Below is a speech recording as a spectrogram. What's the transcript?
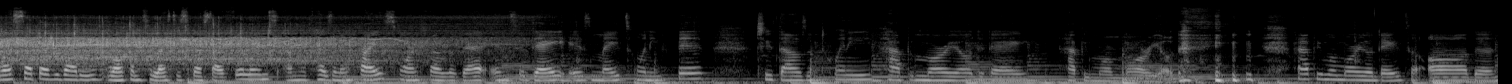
What's up, everybody? Welcome to Let's Discuss Our Feelings. I'm your cousin in Christ, Juan Levette, and today is May 25th, 2020. Happy Memorial Day. Happy Memorial Day. Happy Memorial Day to all the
